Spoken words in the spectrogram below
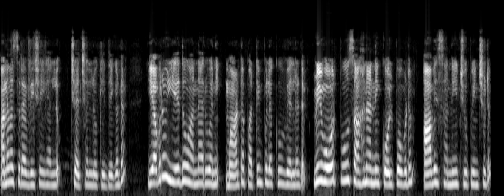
అనవసర విషయాల్లో చర్చల్లోకి దిగడం ఎవరో ఏదో అన్నారు అని మాట పట్టింపులకు వెళ్ళడం మీ ఓర్పు సహనాన్ని కోల్పోవడం ఆవేశాన్ని చూపించడం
